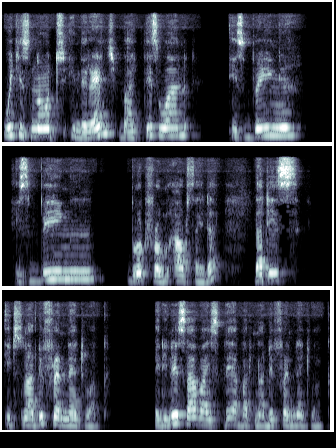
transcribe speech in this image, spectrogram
which is not in the range, but this one is being is being brought from outside. That is, it's on a different network. The DNS server is there, but on a different network.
